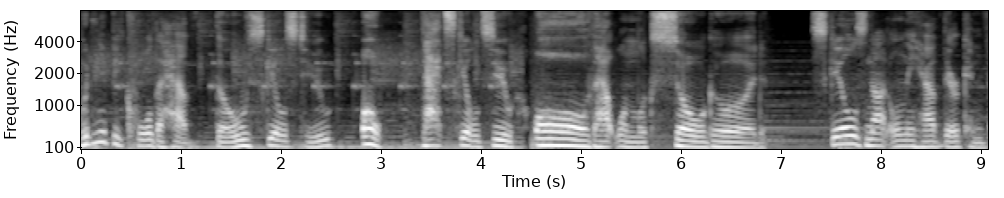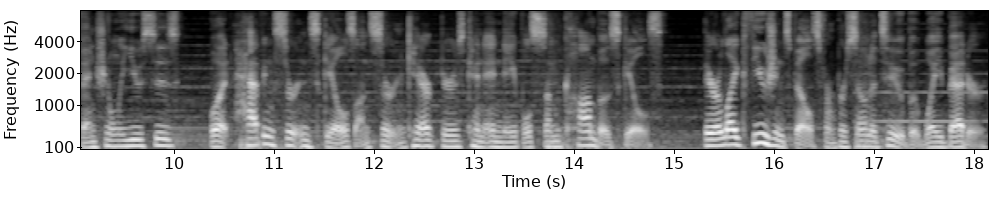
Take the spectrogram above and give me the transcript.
wouldn't it be cool to have those skills too? Oh, that skill too. Oh, that one looks so good. Skills not only have their conventional uses, but having certain skills on certain characters can enable some combo skills. They're like fusion spells from Persona 2, but way better.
